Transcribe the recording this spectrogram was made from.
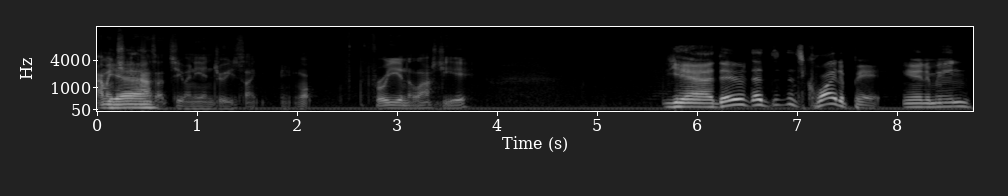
I mean, she has had too many injuries, like what, three in the last year. Yeah, there that that's quite a bit. You know what I mean?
